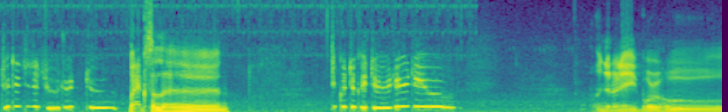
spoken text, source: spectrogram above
tu, tu, tu, tu, tu. Excellent! Under the neighborhood.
